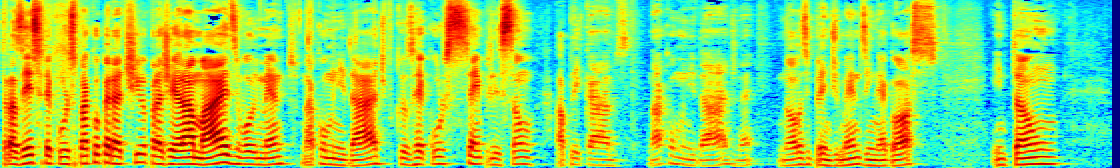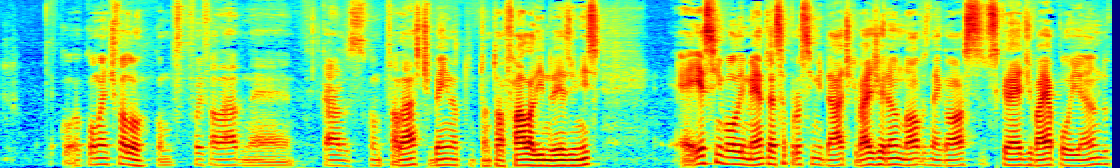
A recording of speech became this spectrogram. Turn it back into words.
trazer esse recurso para a cooperativa para gerar mais desenvolvimento na comunidade, porque os recursos sempre eles são aplicados na comunidade, né, em novos empreendimentos, em negócios. Então, como a gente falou, como foi falado, né, Carlos, como tu falaste bem na, tua fala ali desde o início, é esse envolvimento, essa proximidade que vai gerando novos negócios, o Cicred vai apoiando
